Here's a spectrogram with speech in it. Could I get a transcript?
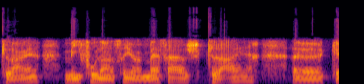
claires, mais il faut lancer un message clair euh, que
